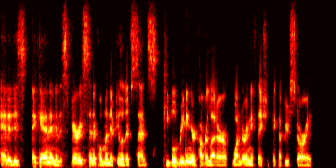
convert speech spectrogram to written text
And it is, again, in this very cynical, manipulative sense, people reading your cover letter, wondering if they should pick up your story,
